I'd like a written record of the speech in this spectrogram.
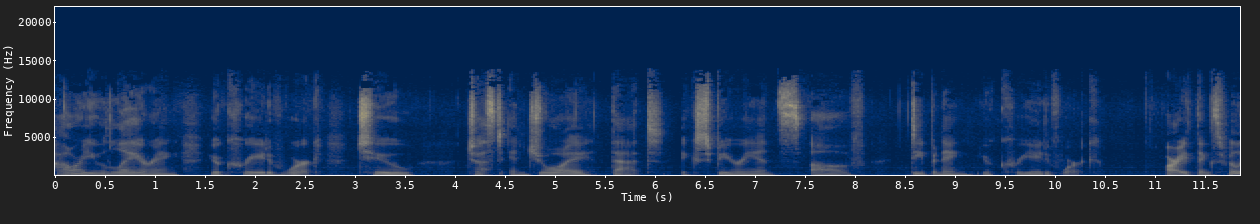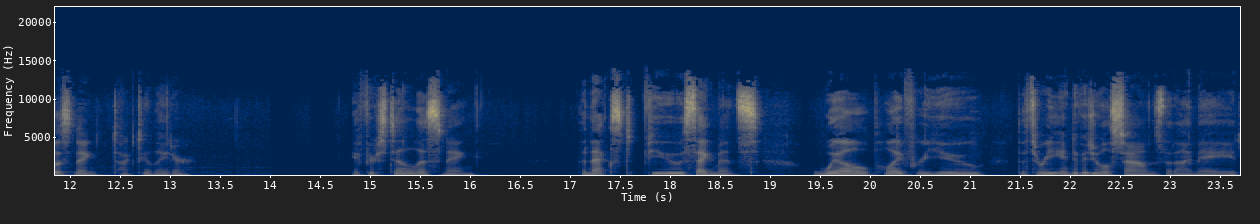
How are you layering your creative work to just enjoy that experience of deepening your creative work. All right, thanks for listening. Talk to you later. If you're still listening, the next few segments will play for you the three individual sounds that I made,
